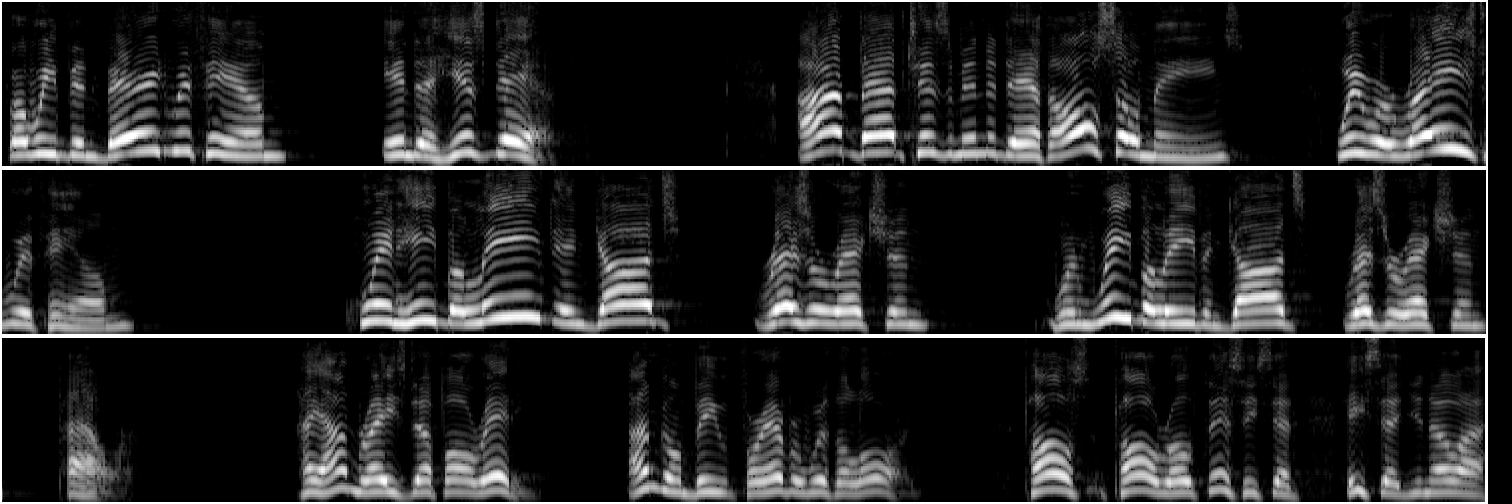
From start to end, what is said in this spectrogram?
For we've been buried with him into his death. Our baptism into death also means we were raised with him when he believed in God's resurrection, when we believe in God's resurrection power. Hey, I'm raised up already. I'm going to be forever with the Lord. Paul, Paul wrote this. He said, he said, you know, I,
